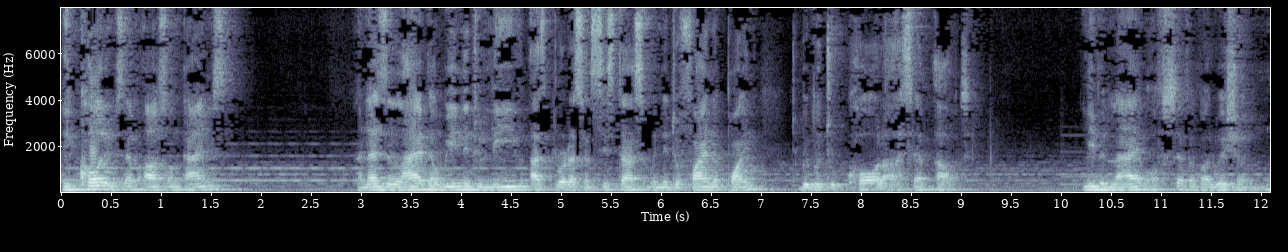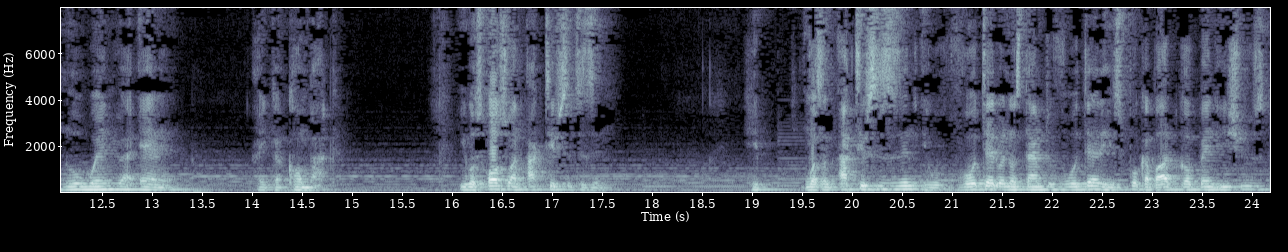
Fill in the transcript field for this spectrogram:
He called himself out sometimes and that's the life that we need to live as brothers and sisters. We need to find a point to be able to call ourselves out. Live a life of self evaluation. Know when you are erring and you can come back. He was also an active citizen. He was an active citizen. He voted when it was time to vote. He spoke about government issues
